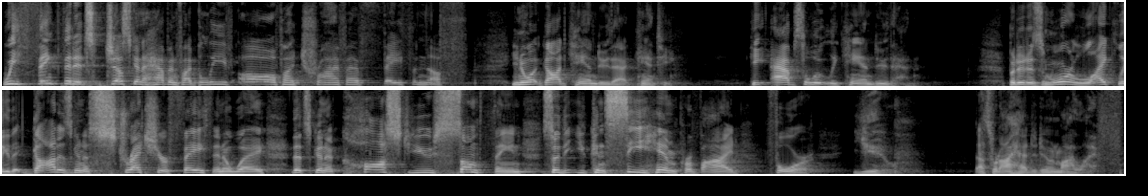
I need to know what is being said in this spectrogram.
We think that it's just going to happen if I believe, oh, if I try, if I have faith enough. You know what? God can do that, can't He? He absolutely can do that. But it is more likely that God is going to stretch your faith in a way that's going to cost you something so that you can see Him provide for you. That's what I had to do in my life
